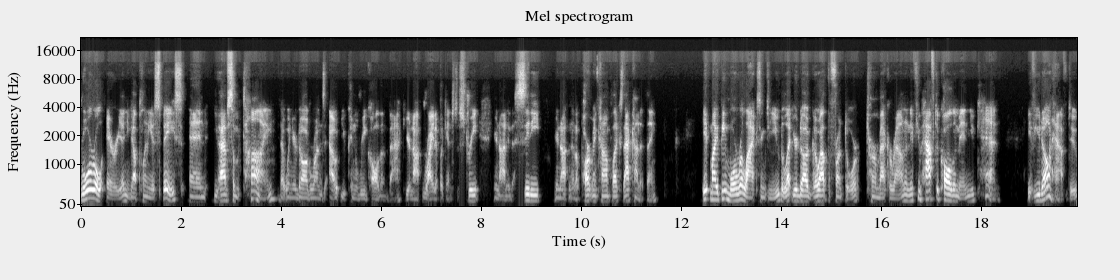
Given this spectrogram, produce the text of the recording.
rural area and you got plenty of space and you have some time that when your dog runs out, you can recall them back. You're not right up against a street, you're not in a city, you're not in an apartment complex, that kind of thing it might be more relaxing to you to let your dog go out the front door, turn back around, and if you have to call them in, you can. If you don't have to,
